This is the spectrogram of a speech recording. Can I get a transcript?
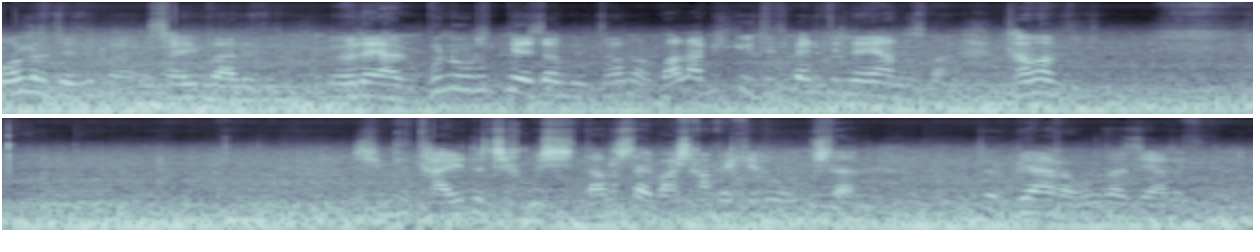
Olur dedim sayın vali dedim. Öyle yani bunu unutmayacağım dedi. Tamam. Valla bir gün dedi beni dinle yalnız bak. Tamam dedi. Şimdi tayini çıkmış. Danıştay Başkan Vekili olmuş da. Dur bir ara onu da ziyaret edelim.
